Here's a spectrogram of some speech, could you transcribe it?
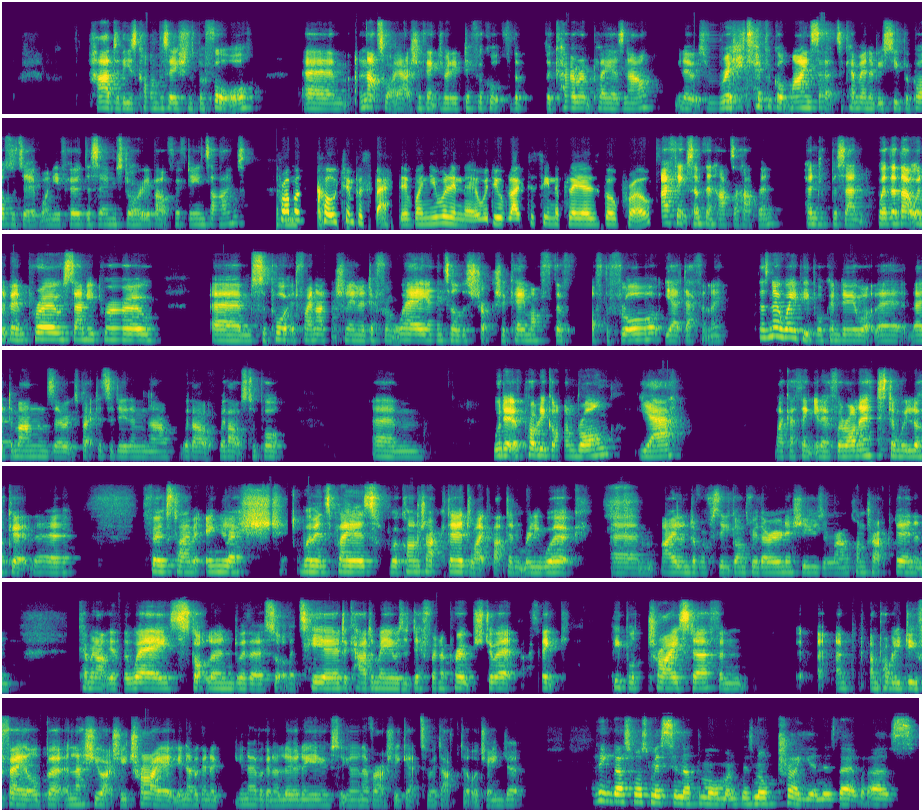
had these conversations before um, and that's what I actually think is really difficult for the, the current players now you know it's really difficult mindset to come in and be super positive when you've heard the same story about 15 times From a coaching perspective, when you were in there, would you have liked to seen the players go pro? I think something had to happen, hundred percent. Whether that would have been pro, semi-pro, um, supported financially in a different way until the structure came off the off the floor. Yeah, definitely. There's no way people can do what their their demands are expected to do them now without without support. Um, would it have probably gone wrong? Yeah. Like I think you know if we're honest and we look at the first time English women's players were contracted, like that didn't really work. Um, Ireland have obviously gone through their own issues around contracting and coming out the other way. Scotland with a sort of a tiered academy was a different approach to it. I think people try stuff and and, and probably do fail, but unless you actually try it, you're never gonna you're never gonna learn, are you? So you'll never actually get to adapt it or change it. I think that's what's missing at the moment. There's no trying, is there? Whereas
